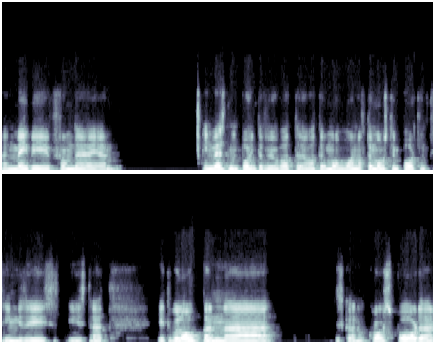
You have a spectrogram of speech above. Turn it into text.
and maybe from the um, investment point of view, what, what the, one of the most important things is is that it will open uh, this kind of cross-border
